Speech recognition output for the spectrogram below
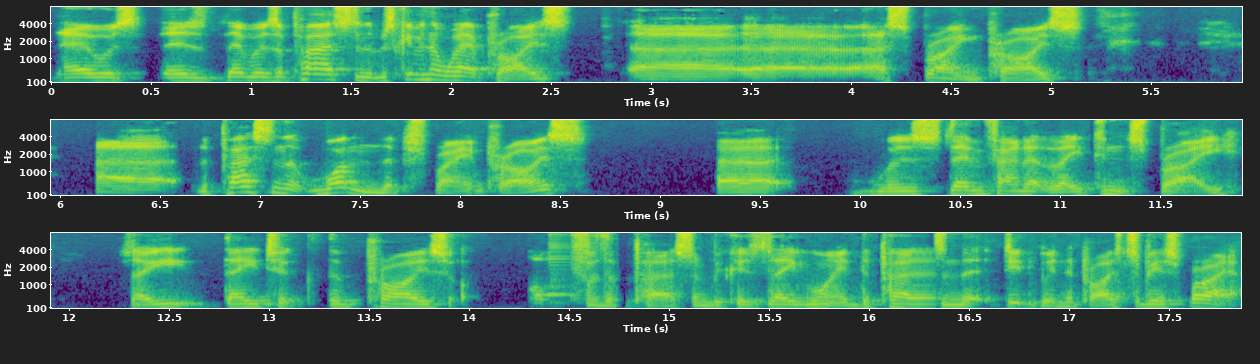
there was there was a person that was giving away a prize, uh, uh, a spraying prize. Uh, the person that won the spraying prize uh, was then found out that they didn't spray, so he, they took the prize off of the person because they wanted the person that did win the prize to be a sprayer.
